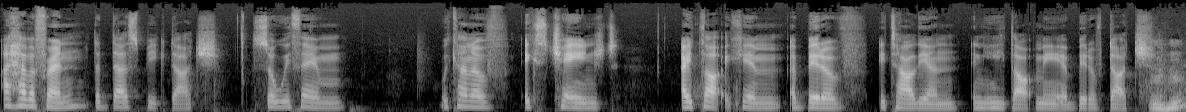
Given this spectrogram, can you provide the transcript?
I have a friend that does speak Dutch. So with him, we kind of exchanged. I taught him a bit of Italian and he taught me a bit of Dutch. hmm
